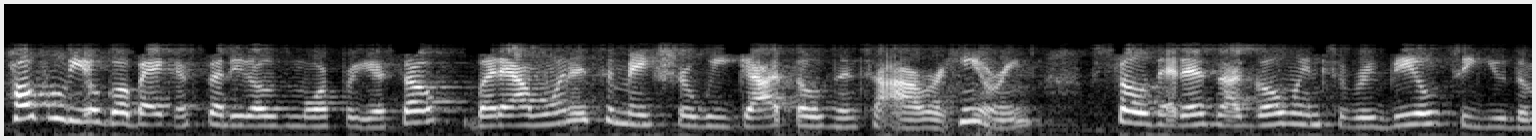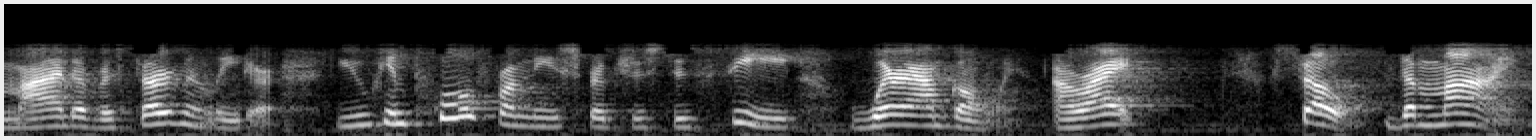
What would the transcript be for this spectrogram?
Hopefully, you'll go back and study those more for yourself, but I wanted to make sure we got those into our hearing so that as I go in to reveal to you the mind of a servant leader, you can pull from these scriptures to see where I'm going. All right? So, the mind.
